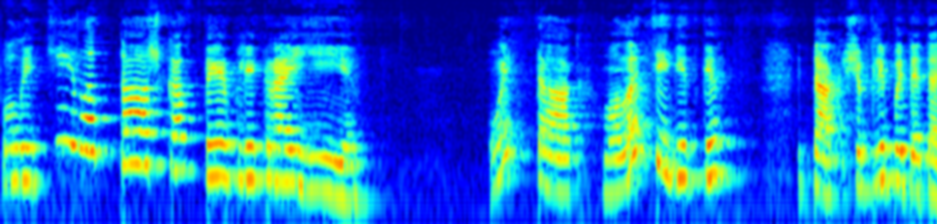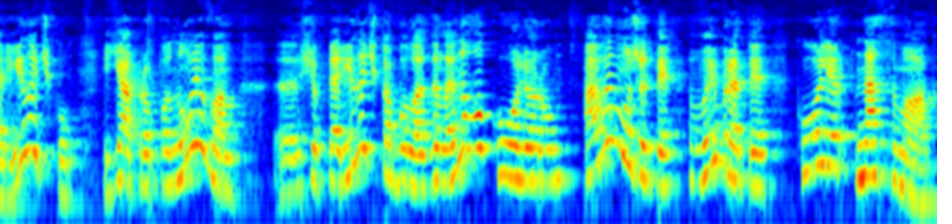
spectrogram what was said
Полетіла пташка в теплі краї. Ось так. Молодці, дітки. Так, щоб зліпити тарілочку, я пропоную вам, щоб тарілочка була зеленого кольору, а ви можете вибрати колір на смак.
